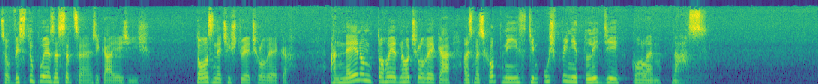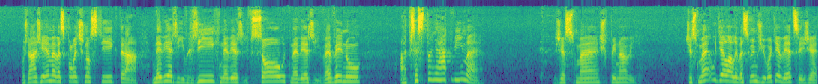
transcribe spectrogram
co vystupuje ze srdce, říká Ježíš, to znečišťuje člověka. A nejenom toho jednoho člověka, ale jsme schopní s tím ušpinit lidi kolem nás. Možná žijeme ve společnosti, která nevěří v hřích, nevěří v soud, nevěří ve vinu, ale přesto nějak víme, že jsme špinaví. Že jsme udělali ve svém životě věci, že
